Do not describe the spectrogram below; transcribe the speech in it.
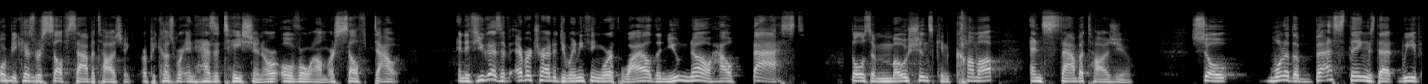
or mm-hmm. because we're self sabotaging, or because we're in hesitation or overwhelm or self doubt. And if you guys have ever tried to do anything worthwhile, then you know how fast those emotions can come up and sabotage you. So, one of the best things that we've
